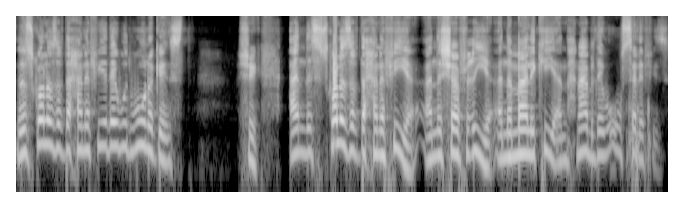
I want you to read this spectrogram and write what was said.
The scholars of the Hanafiya, they would warn against shirk. And the scholars of the Hanafiya and the Shafi'iyya and the Malikiyya and the Hanabil, they were all Salafis.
